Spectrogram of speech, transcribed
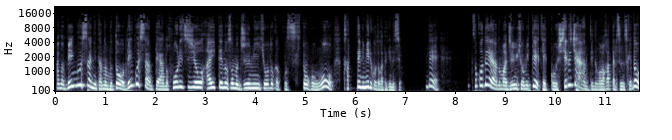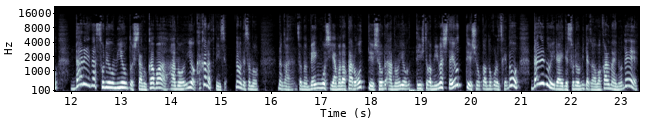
あの、弁護士さんに頼むと、弁護士さんってあの、法律上相手のその住民票とか戸籍謄本を勝手に見ることができるんですよ。で、そこで、あの、まあ、住民票を見て結婚してるじゃんっていうのが分かったりするんですけど、誰がそれを見ようとしたのかは、あの、要は書かなくていいんですよ。なので、その、なんか、その、弁護士山田太郎っていう書類、あの、よ、っていう人が見ましたよっていう証拠が残るんですけど、誰の依頼でそれを見たかは分からないので、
